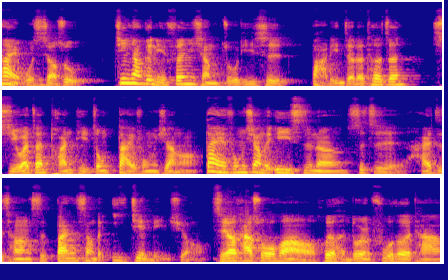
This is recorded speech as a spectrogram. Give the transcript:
嗨，我是小树，今天要跟你分享的主题是霸凌者的特征，喜欢在团体中带风向哦。带风向的意思呢，是指孩子常常是班上的意见领袖，只要他说话哦，会有很多人附和他，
